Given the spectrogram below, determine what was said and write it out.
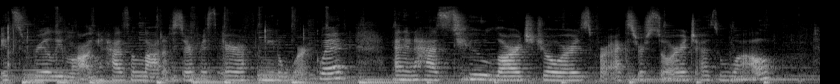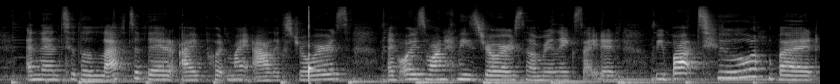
it's really long. It has a lot of surface area for me to work with and it has two large drawers for extra storage as well. And then to the left of it, I put my Alex drawers. I've always wanted these drawers, so I'm really excited. We bought two, but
